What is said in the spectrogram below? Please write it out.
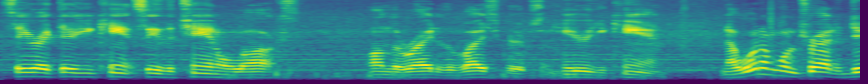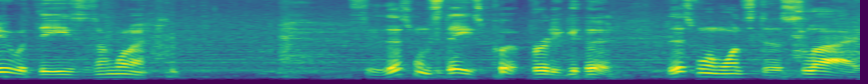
see right there you can't see the channel locks on the right of the vice grips and here you can now what I'm going to try to do with these is I'm going to see this one stays put pretty good. This one wants to slide.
